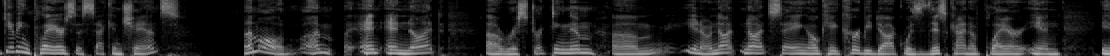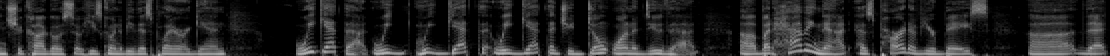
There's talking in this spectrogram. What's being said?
giving players a second chance I'm all I'm and and not uh, restricting them. Um, you know, not not saying okay, Kirby Dach was this kind of player in in Chicago, so he's going to be this player again. We get that. We we get that. We get that you don't want to do that. Uh, but having that as part of your base, uh, that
